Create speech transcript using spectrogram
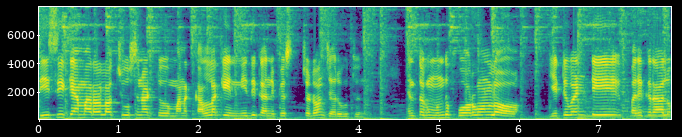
సీసీ కెమెరాలో చూసినట్టు మన కళ్ళకి నిధి కనిపించడం జరుగుతుంది. ఇంతకుముందు పూర్వంలో ఎటువంటి పరికరాలు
